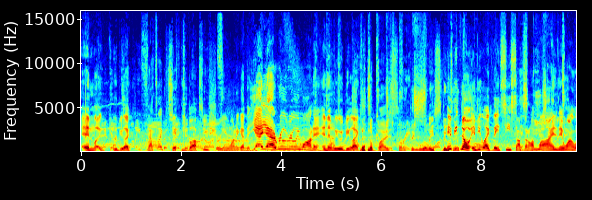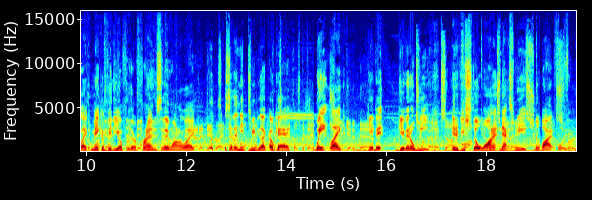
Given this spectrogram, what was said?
and like it'd be like, "That's like fifty bucks. Are you sure you want to get that?" Yeah, yeah, I really, really want it. And then we would be like, want to buy something really stupid. It'd be, no, it'd be like they'd see something online and they want to like make a video for their friends, so they want to like. So then we'd be like, okay, wait, like, give it, give it a week, and if you still want it next week, we'll buy it for you.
